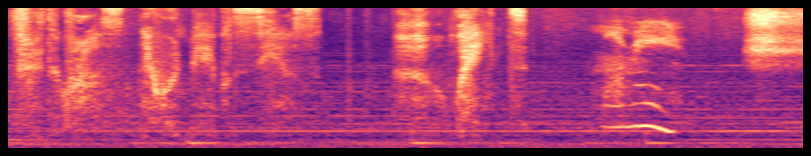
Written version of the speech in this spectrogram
Through the grass, they won't be able to see us. Wait! Mommy. Shh.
